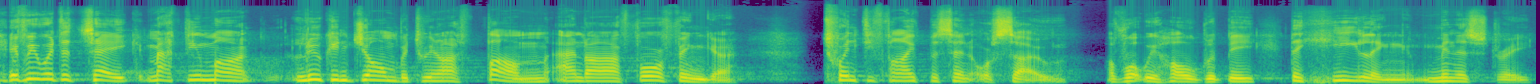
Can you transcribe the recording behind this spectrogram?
If we were to take Matthew, Mark, Luke, and John between our thumb and our forefinger, 25% or so of what we hold would be the healing ministry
